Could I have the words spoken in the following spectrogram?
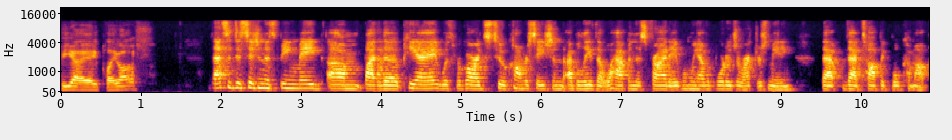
PIAA playoffs? That's a decision that's being made um, by the PIAA with regards to a conversation, I believe that will happen this Friday when we have a Board of Directors meeting. That, that topic will come up.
